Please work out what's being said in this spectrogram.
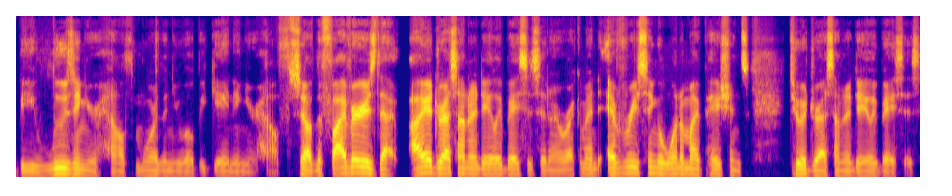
be losing your health more than you will be gaining your health. So, the five areas that I address on a daily basis, and I recommend every single one of my patients to address on a daily basis,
